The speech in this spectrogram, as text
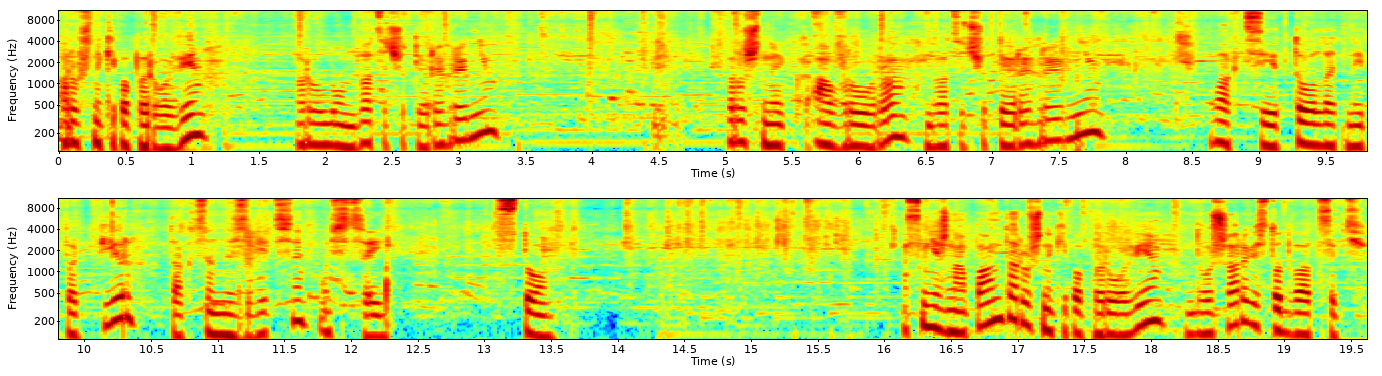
Рушники паперові. Рулон 24 гривні. Рушник Аврора 24 гривні. В акції туалетний папір. Так, це не звідси. Ось цей 100. Сніжна панда, рушники паперові, двошарові 120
